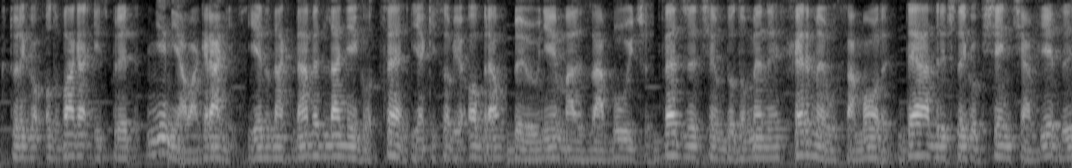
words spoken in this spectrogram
którego odwaga i spryt nie miała granic. Jednak nawet dla niego cel, jaki sobie obrał, był niemal zabójczy. Wedrzeć się do domeny Hermeusa Mory, deadrycznego księcia wiedzy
